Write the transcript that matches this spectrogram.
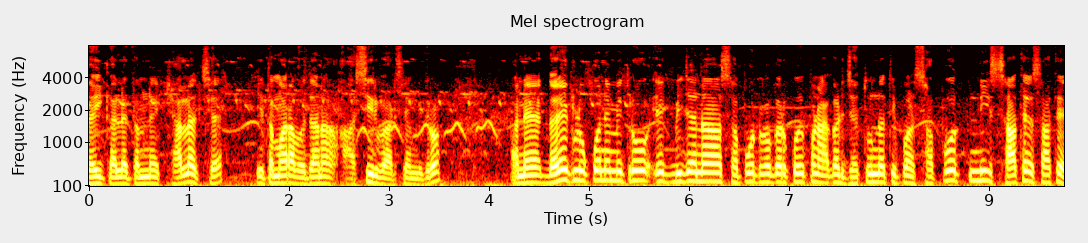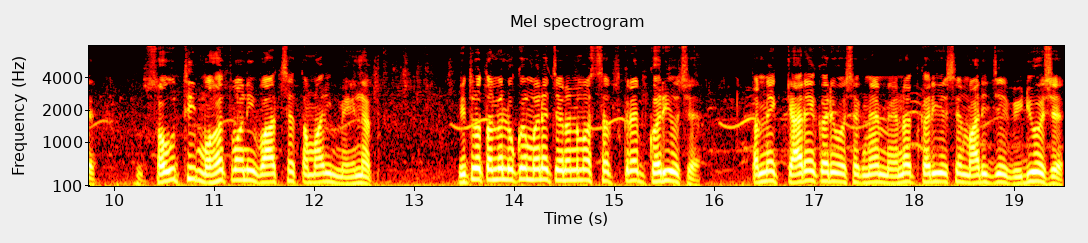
ગઈકાલે તમને ખ્યાલ જ છે. એ તમારા બધાના આશીર્વાદ છે મિત્રો. અને દરેક લોકોને મિત્રો, એકબીજાના સપોર્ટ વગર કોઈ પણ આગળ જતું નથી, પણ સપોર્ટની સાથે સાથે સૌથી મહત્ત્વની વાત છે તમારી મહેનત. મિત્રો, તમે લોકોએ મને ચેનલમાં સબસ્ક્રાઈબ કર્યો છે. તમે ક્યારે કર્યો હશે મેં મહેનત કરી હશે, મારી જે વીડિયો છે,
